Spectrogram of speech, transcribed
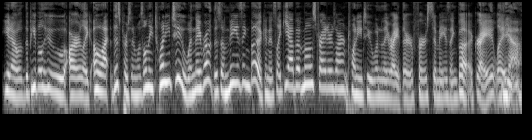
you know the people who are like oh I, this person was only 22 when they wrote this amazing book. And it's like yeah but most writers aren't 22 when they write their first amazing book right? Like yeah.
